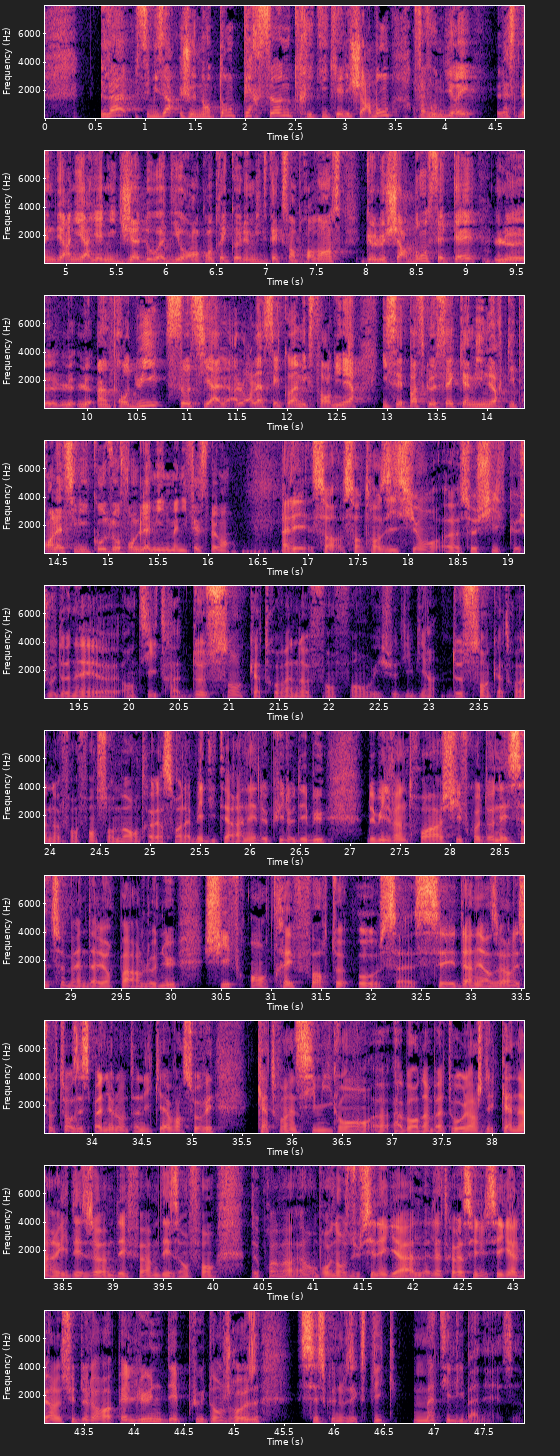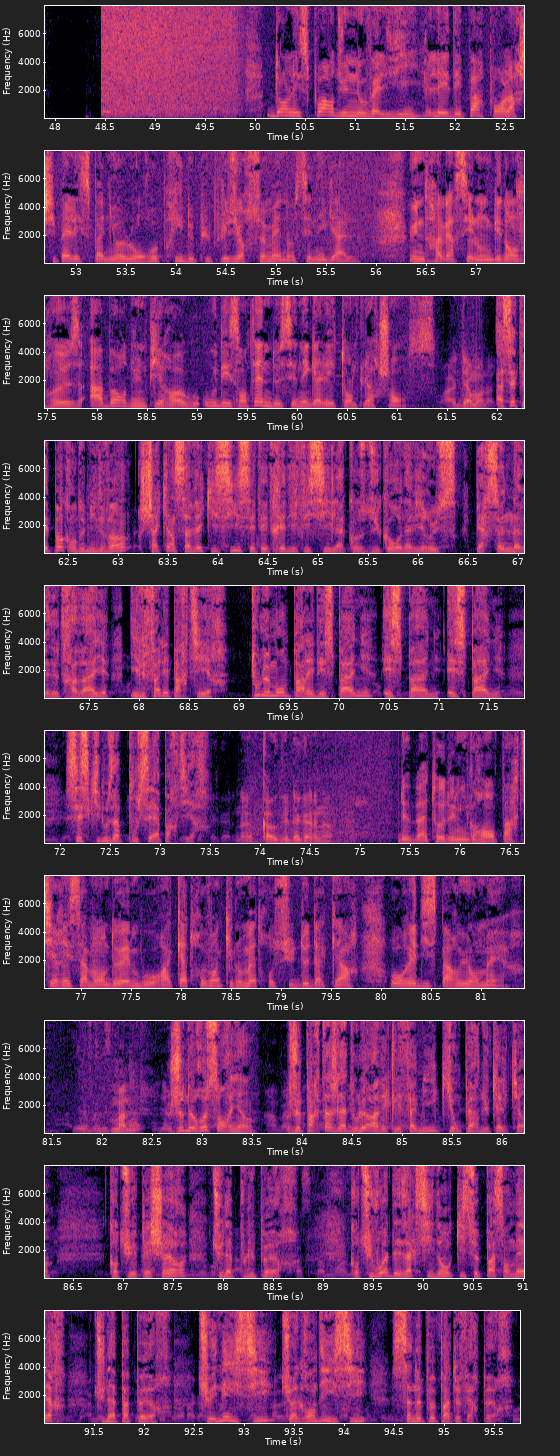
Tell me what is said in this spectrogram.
Là, c'est bizarre, je n'entends personne critiquer les charbons. Enfin, vous me direz, la semaine dernière, Yannick Jadot a dit aux rencontres économiques d'Aix-en-Provence que le charbon, c'était le, un produit social. Alors là, c'est quand même extraordinaire. Il ne sait pas ce que c'est qu'un mineur qui prend la silicose au fond de la mine, manifestement. Allez, sans, transition, euh, ce chiffre que je vous donnais euh, en titre, à 289 enfants, oui, je dis bien 289 enfants sont morts en traversant la Méditerranée depuis le début 2023. Chiffre donné cette semaine d'ailleurs par l'ONU, chiffre en très forte hausse. Ces dernières heures, les sauveteurs espagnols ont indiqué avoir sauvé 86 migrants euh, à bord d'un bateau au large des Canaries, des hommes, des femmes, des enfants en provenance du Sénégal. La traversée du Sénégal vers le sud de l'Europe est l'une des plus dangereuses. C'est ce que nous explique Mathilde Ibanez. Dans l'espoir d'une nouvelle vie, les départs pour l'archipel espagnol ont repris depuis plusieurs semaines au Sénégal. Une traversée longue et dangereuse à bord d'une pirogue où des centaines de Sénégalais tentent leur chance. À cette époque, en 2020, chacun savait qu'ici c'était très difficile à cause du coronavirus. Personne n'avait de travail, il fallait partir. Tout le monde parlait d'Espagne, Espagne, Espagne. C'est ce qui nous a poussés à partir. Deux bateaux de migrants partis récemment de Hambourg à 80 km au sud de Dakar auraient disparu en mer. Je ne ressens rien. Je partage la douleur avec les familles qui ont perdu quelqu'un. Quand tu es pêcheur, tu n'as plus peur. Quand tu vois des accidents qui se passent en mer, tu n'as pas peur. Tu es né ici, tu as grandi ici, ça ne peut pas te faire peur.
